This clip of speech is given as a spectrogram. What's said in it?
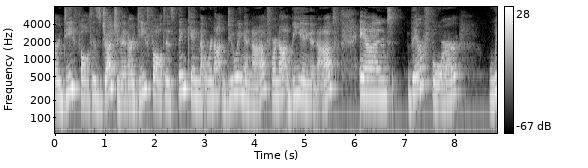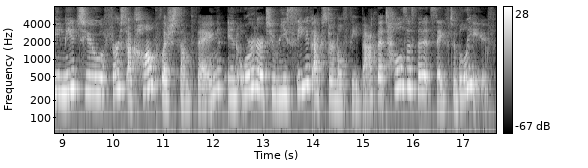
our default is judgment. Our default is thinking that we're not doing enough, we're not being enough. And therefore, we need to first accomplish something in order to receive external feedback that tells us that it's safe to believe,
